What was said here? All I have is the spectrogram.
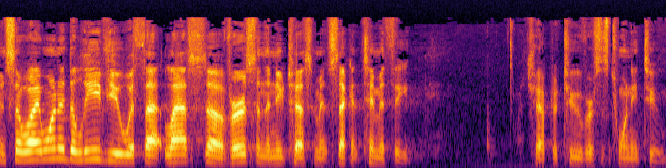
And so I wanted to leave you with that last uh, verse in the New Testament, 2 Timothy chapter 2 verses 22.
